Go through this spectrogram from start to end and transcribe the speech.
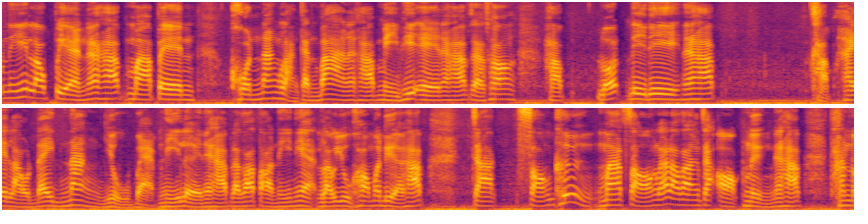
นนี้เราเปลี่ยนนะครับมาเป็นคนนั่งหลังกันบ้างนะครับ มีพี่เอนะครับ จากช่องขับรถดีๆนะครับขับให้เราได้นั่งอยู่แบบนี้เลยนะครับ แล้วก็ตอนนี้เนี่ยเราอยู่คลองมะเดื่อครับ จาก2ครึ่งมา 2 แล้วเรากำลังจะออก1นะครับถน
